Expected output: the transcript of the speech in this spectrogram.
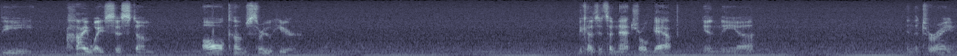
the highway system all comes through here. because it's a natural gap in the uh, in the terrain.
